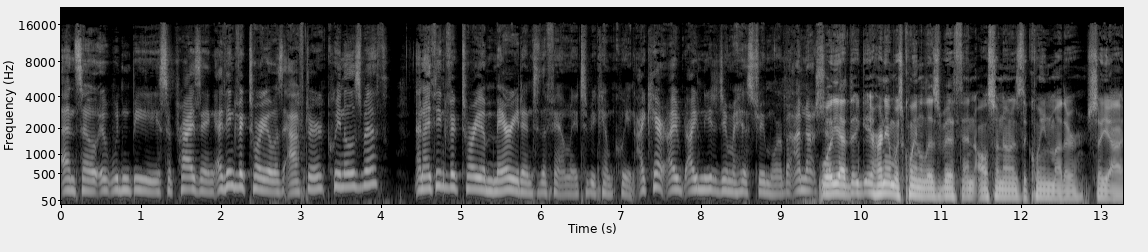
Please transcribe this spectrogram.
and so it wouldn't be surprising i think victoria was after queen elizabeth and i think victoria married into the family to become queen i can't i, I need to do my history more but i'm not sure Well, yeah, the, her name was Queen Elizabeth, and also known as the Queen Mother. So yeah,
